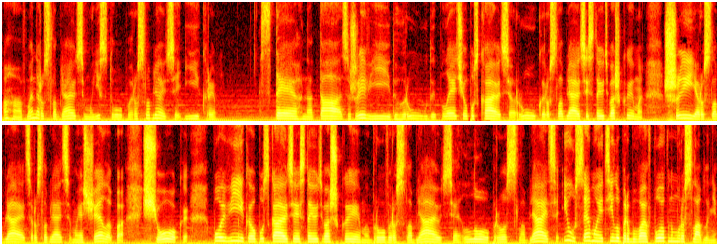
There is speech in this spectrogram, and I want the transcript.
ага, в мене розслабляються мої стопи, розслабляються ікри. Стегна, таз, живіт, груди, плечі опускаються, руки розслабляються і стають важкими. Шия розслабляється, розслабляється моя щелепа, щоки, повіки опускаються і стають важкими, брови розслабляються, лоб розслабляється, і усе моє тіло перебуває в повному розслабленні.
